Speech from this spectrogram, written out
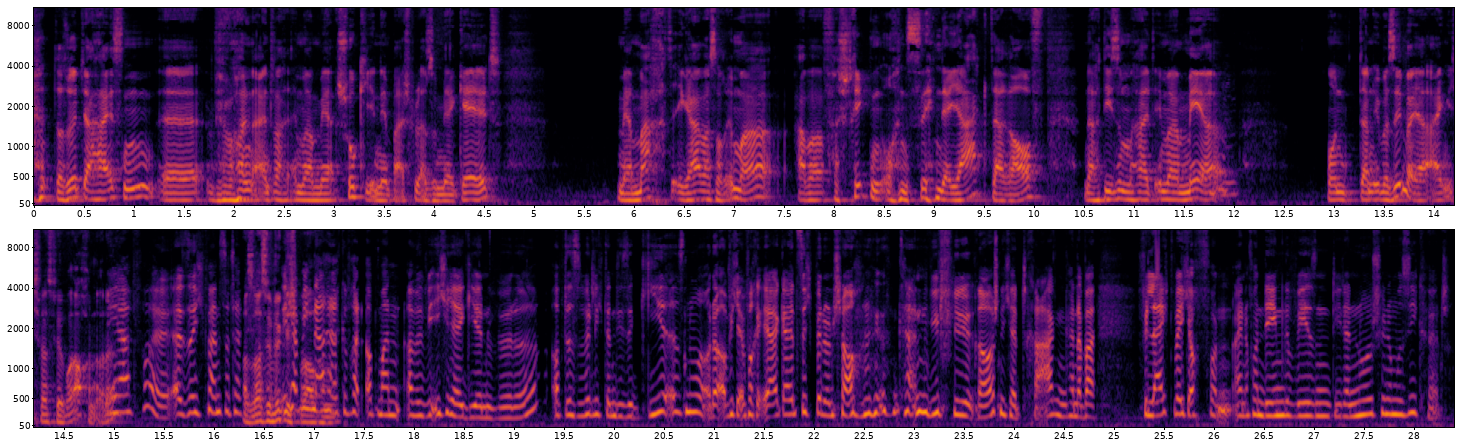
das wird ja heißen, äh, wir wollen einfach immer mehr Schoki in dem Beispiel, also mehr Geld mehr Macht, egal was auch immer, aber verstricken uns in der Jagd darauf, nach diesem halt immer mehr. Mhm. Und dann übersehen wir ja eigentlich, was wir brauchen, oder? Ja, voll. Also ich fand es total. Also was wir wirklich ich habe mich nachher gefragt, ob man, aber wie ich reagieren würde, ob das wirklich dann diese Gier ist nur, oder ob ich einfach ehrgeizig bin und schauen kann, wie viel Rauschen ich ertragen kann. Aber vielleicht wäre ich auch von einer von denen gewesen, die dann nur schöne Musik hört.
